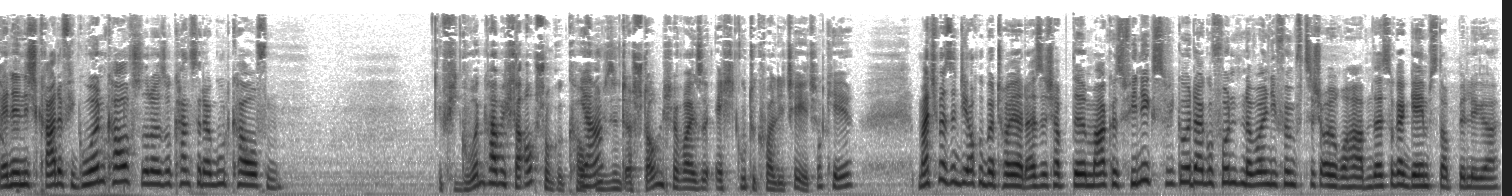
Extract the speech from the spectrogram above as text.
wenn du nicht gerade Figuren kaufst oder so, kannst du da gut kaufen. Figuren habe ich da auch schon gekauft. Ja? Und die sind erstaunlicherweise echt gute Qualität. Okay. Manchmal sind die auch überteuert. Also ich habe die Marcus Phoenix Figur da gefunden, da wollen die 50 Euro haben. Da ist sogar GameStop billiger.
